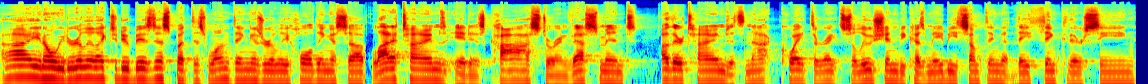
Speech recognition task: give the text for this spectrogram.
ah, you know, we'd really like to do business, but this one thing is really holding us up. A lot of times it is cost or investment. Other times it's not quite the right solution because maybe something that they think they're seeing,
